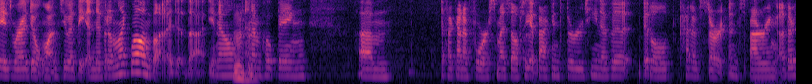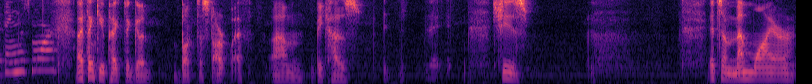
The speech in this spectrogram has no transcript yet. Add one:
days where I don't want to, at the end of it, I'm like, well, I'm glad I did that, you know, and I'm hoping, um, if I kind of force myself to get back into the routine of it, it'll kind of start inspiring other things more. I think you picked a good book to start with um, because she's. It's a memoir.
